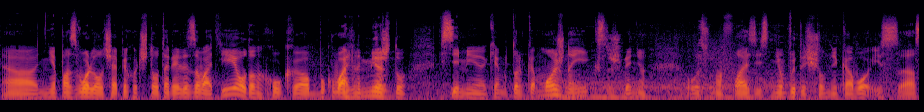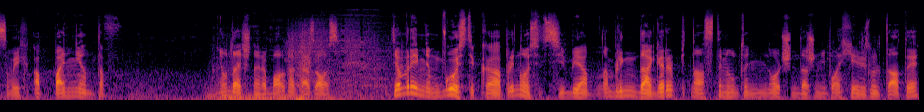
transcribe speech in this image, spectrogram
э, не позволил Чапи хоть что-то реализовать. И вот он хук э, буквально между всеми, кем только можно. И, к сожалению, Флай здесь не вытащил никого из э, своих оппонентов. Неудачная рыбалка оказалась. Тем временем Гостик а, приносит себе Блиндаггер. 15 минута, очень даже неплохие результаты.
